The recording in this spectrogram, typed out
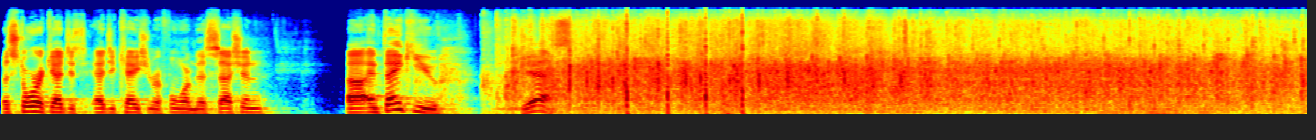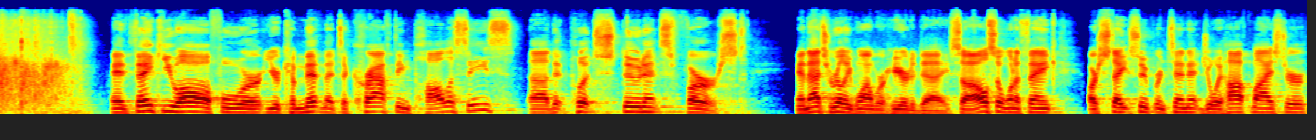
historic edu- education reform this session. Uh, and thank you, yes. And thank you all for your commitment to crafting policies uh, that put students first. And that's really why we're here today. So I also want to thank our state superintendent, Joy Hofmeister.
